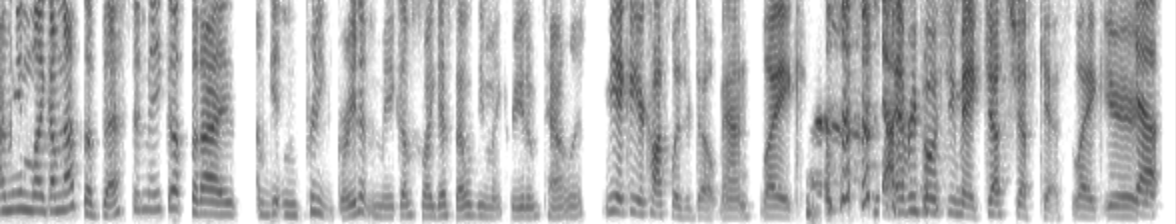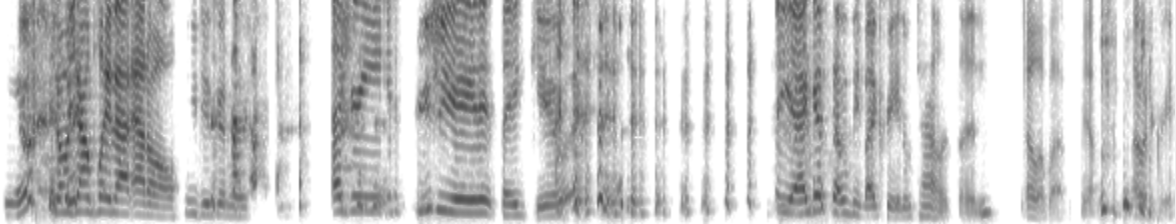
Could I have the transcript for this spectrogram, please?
I mean like I'm not the best at makeup, but I I'm getting pretty great at makeup, so I guess that would be my creative talent. Mieka, your cosplays are dope, man. Like Yeah. every post you make, just chef's kiss. Like you're Yeah, don't downplay that at all. You do good work. agreed. Appreciate it. Thank you. yeah, I guess that would be my creative talent then. I love that. Yeah, I would agree.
